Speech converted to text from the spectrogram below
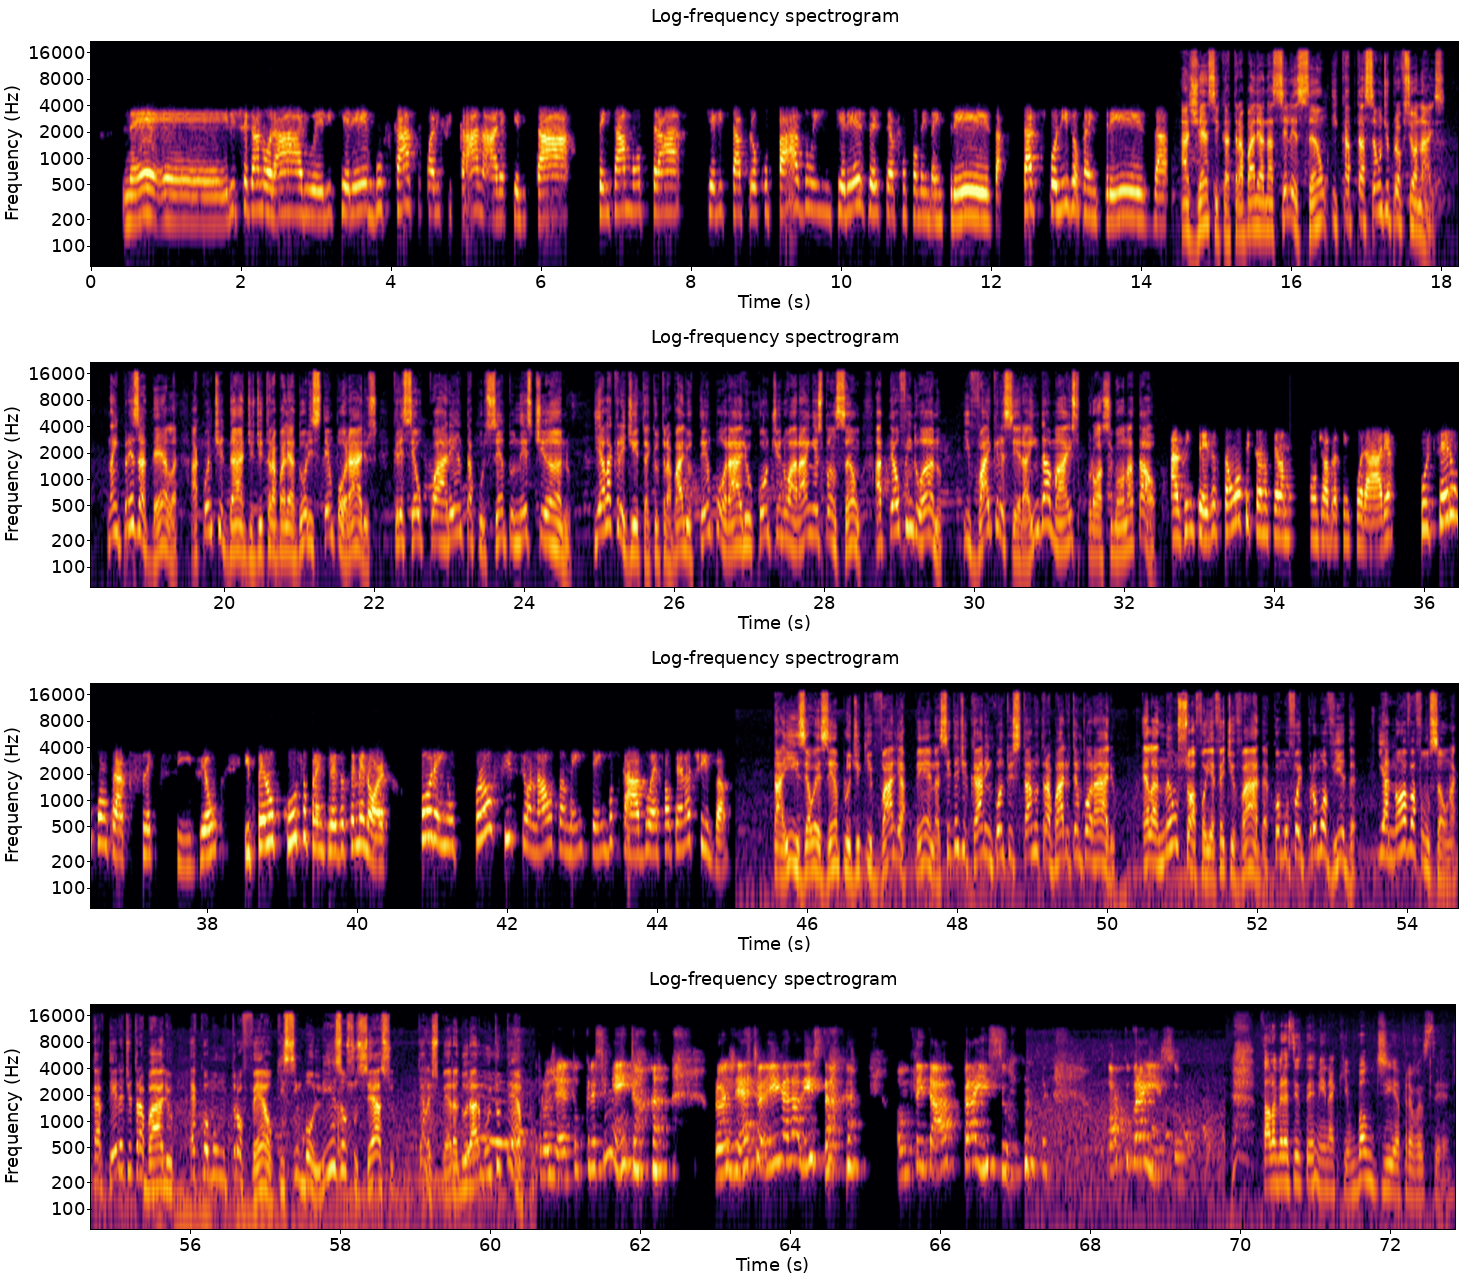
né? É, ele chegar no horário, ele querer buscar se qualificar na área que ele está, tentar mostrar que ele está preocupado em querer exercer a função dentro da empresa, está disponível para a empresa. A Jéssica trabalha na seleção e captação de profissionais. Na empresa dela, a quantidade de trabalhadores temporários cresceu 40% neste ano. E ela acredita que o trabalho temporário continuará em expansão até o fim do ano e vai crescer ainda mais próximo ao Natal. As empresas estão optando pela mão de obra temporária por ser um contrato flexível e pelo custo para a empresa ser menor. Porém, o profissional também tem buscado essa alternativa. Thaís é o exemplo de que vale a pena se dedicar enquanto está no trabalho temporário. Ela não só foi efetivada, como foi promovida. E a nova função na carteira de trabalho é como um troféu que simboliza o sucesso que ela espera durar muito tempo. Projeto crescimento, projeto aí analista. Vamos tentar para isso. Foco para isso. Fala Brasil termina aqui. Um bom dia para você.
